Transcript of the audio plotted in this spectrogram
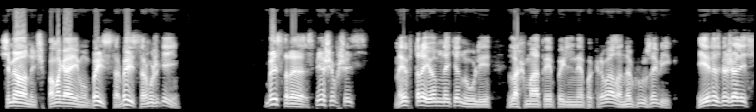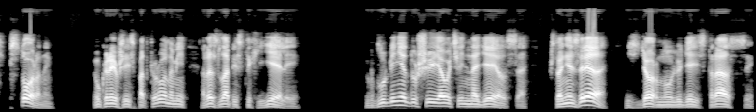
Семеныч, помогай ему. Быстро, быстро, мужики. Быстро спешившись, мы втроем натянули лохматое пыльное покрывало на грузовик и разбежались в стороны, укрывшись под кронами разлапистых елей. В глубине души я очень надеялся, что не зря сдернул людей с трассы,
